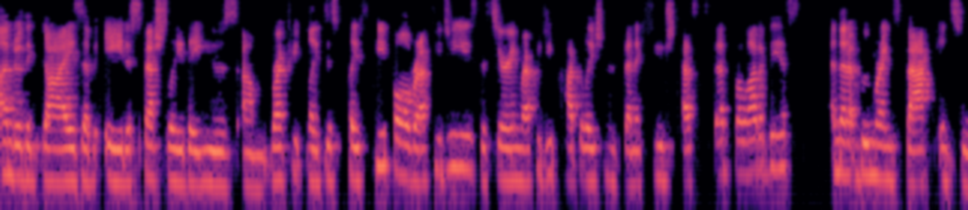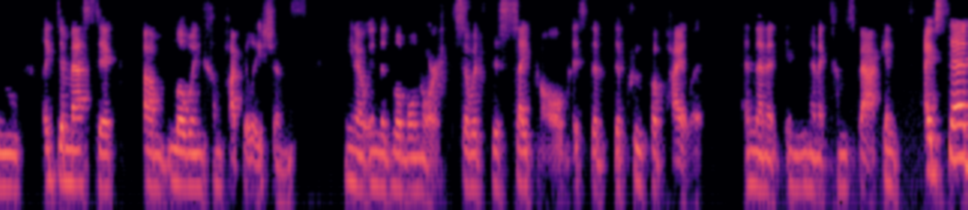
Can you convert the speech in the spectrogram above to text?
under the guise of aid, especially they use um, refu- like displaced people, refugees. The Syrian refugee population has been a huge test bed for a lot of these. And then it boomerangs back into like domestic um, low income populations, you know, in the global north. So it's this cycle. It's the, the proof of pilot. And then it, and then it comes back. And I've said,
